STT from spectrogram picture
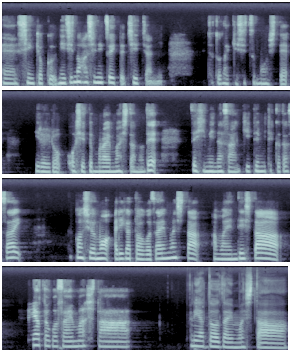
えー新曲虹の橋についてちーちゃんにちょっとだけ質問していろいろ教えてもらいましたので、ぜひ皆さん聞いてみてください。今週もありがとうございました。甘えんでした。ありがとうございました。ありがとうございました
